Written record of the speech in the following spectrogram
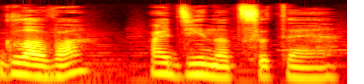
Глава одиннадцатая.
